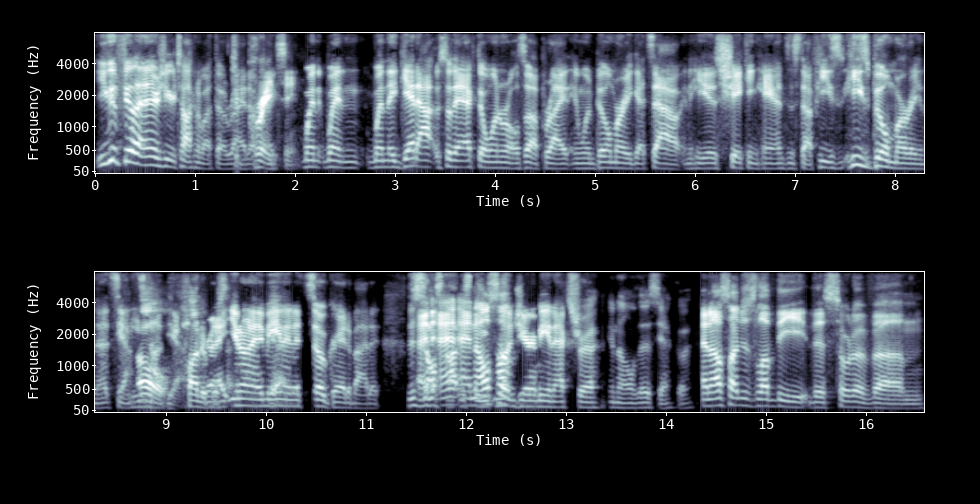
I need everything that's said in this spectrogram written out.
You can feel that energy you're talking about, though, It's a right? Great like, scene. When when when they get out, so the Ecto one rolls up, right? And when Bill Murray gets out and he is shaking hands and stuff, he's he's Bill Murray in that scene. He's Oh, not the 100%. right? You know what I mean? Yeah. And it's so great about it. This is And- also and- and also- Ron Jeremy and extra in all of this. Yeah, go ahead. And also, I just love the this sort of um,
